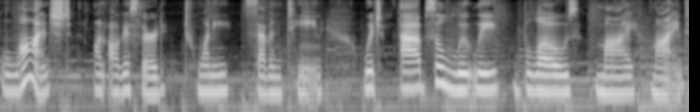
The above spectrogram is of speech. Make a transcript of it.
launched on August 3rd, 2017, which absolutely blows my mind.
